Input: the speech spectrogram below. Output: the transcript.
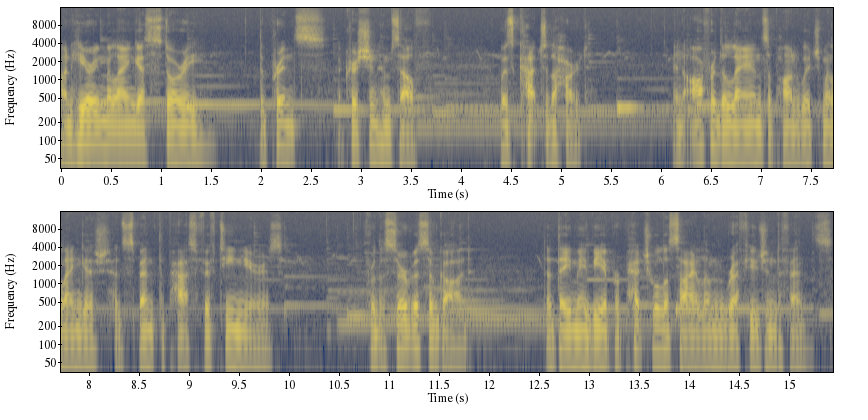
On hearing Melangell's story, the prince, a Christian himself, was cut to the heart and offered the lands upon which Melangell had spent the past 15 years for the service of God that they may be a perpetual asylum, refuge, and defense.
